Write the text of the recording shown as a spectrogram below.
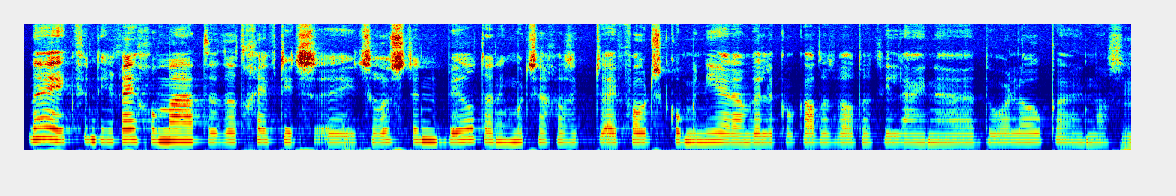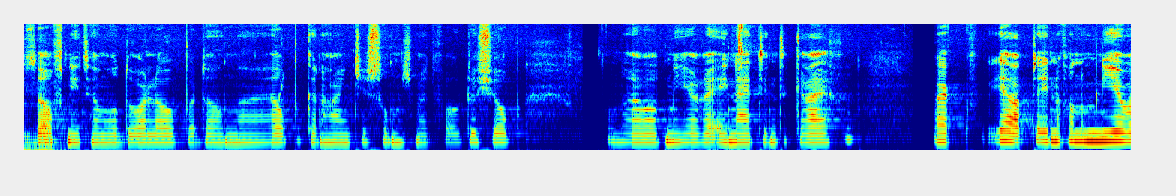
Nee, ik vind die regelmaat, dat geeft iets, eh, iets rust in het beeld. En ik moet zeggen, als ik twee foto's combineer, dan wil ik ook altijd wel dat die lijnen doorlopen. En als ze Mhm. zelf niet helemaal doorlopen, dan eh, help ik een handje soms met Photoshop. Om daar wat meer eh, eenheid in te krijgen. Maar ik- ja, op de een of andere manier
